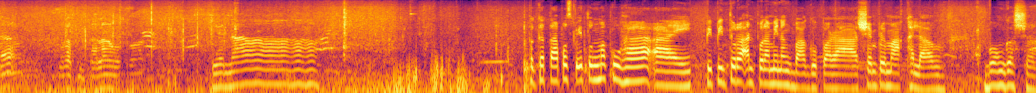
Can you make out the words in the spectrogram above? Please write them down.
Na. Surat ng talang. Yan na. Pagkatapos po itong makuha ay pipinturaan po namin ng bago para syempre mga kalab, bongga siya.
